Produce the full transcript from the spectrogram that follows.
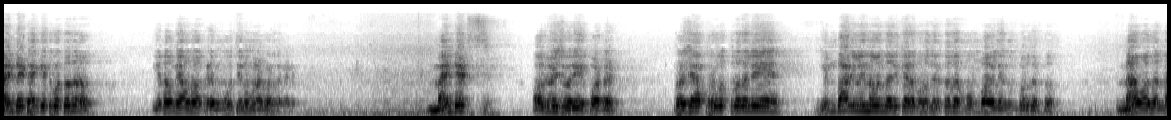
ಮ್ಯಾಂಡೇಟ್ ಹೆಂಗಿತ್ತು ಗೊತ್ತದ ನಾವು ಇನ್ನೊಮ್ಮೆ ಅವನು ಆ ಕಡೆ ಮೂತಿನೂ ಮಾಡಬಾರ್ದು ಕಡೆ. ಮ್ಯಾಂಡೇಟ್ಸ್ ಆಲ್ವೇಸ್ ವೆರಿ ಇಂಪಾರ್ಟೆಂಟ್ ಪ್ರಜಾಪ್ರಭುತ್ವದಲ್ಲಿ ಹಿಂಬಾಗಿಲಿಂದ ಒಂದು ಅಧಿಕಾರ ಬರೋದಿರ್ತದ ಮುಂಬಾಗಿಲಿಂದ ಬರೋದಿರ್ತದ. ನಾವು ಅದನ್ನ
